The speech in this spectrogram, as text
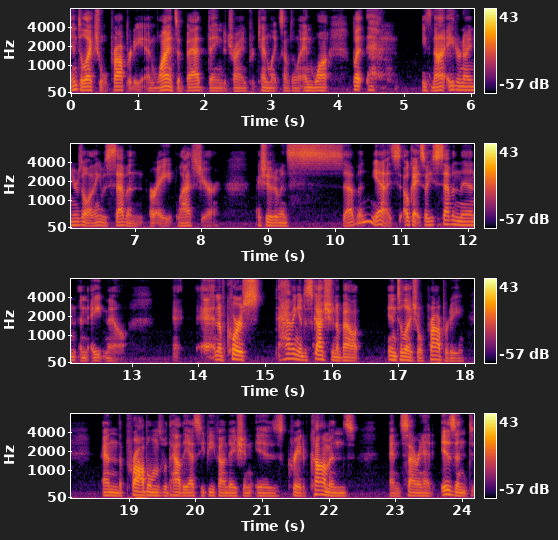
intellectual property and why it's a bad thing to try and pretend like something and why, but he's not eight or nine years old. I think he was seven or eight last year. I should have been seven. Yeah. Okay, so he's seven then and eight now. And of course, having a discussion about intellectual property and the problems with how the SCP Foundation is Creative Commons and Siren Head isn't,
